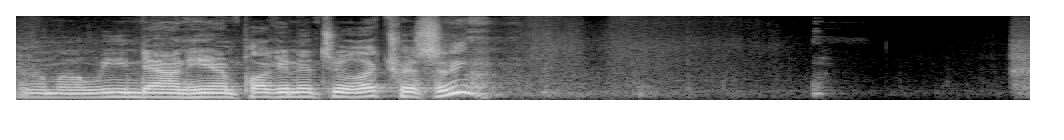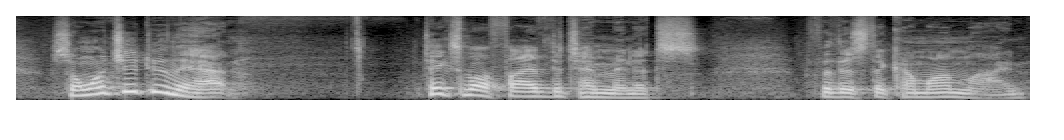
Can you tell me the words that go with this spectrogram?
And I'm going to lean down here and plug it into electricity. So once you do that, it takes about five to 10 minutes for this to come online.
